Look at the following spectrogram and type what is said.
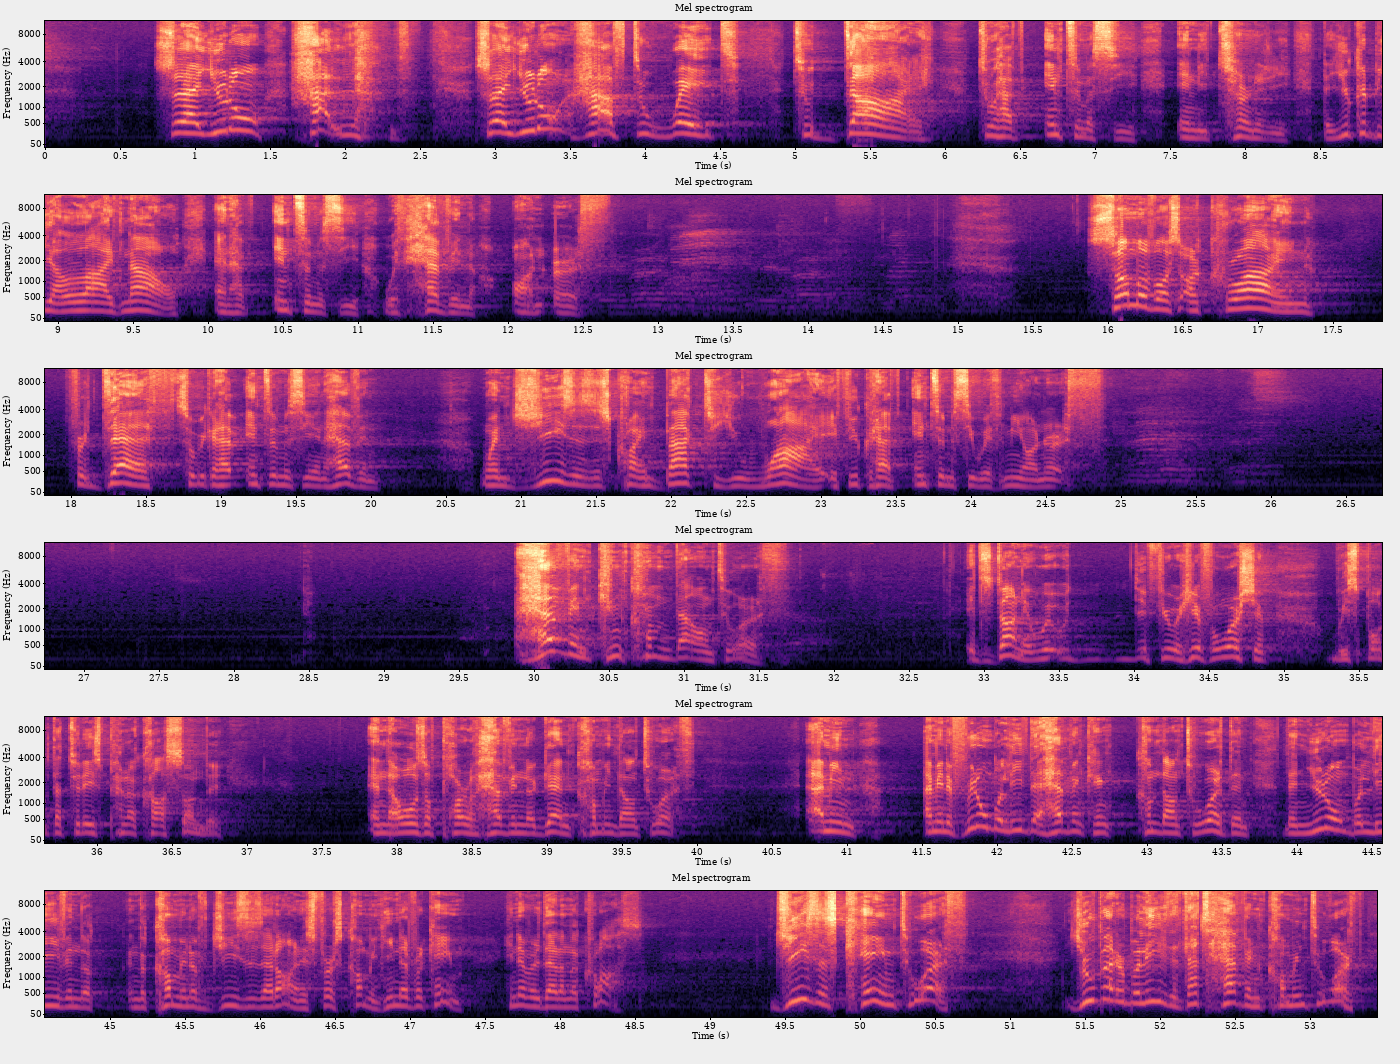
so that you don't have, so that you don't have to wait to die to have intimacy in eternity. That you could be alive now and have intimacy with heaven on earth. Some of us are crying for death so we can have intimacy in heaven. When Jesus is crying back to you, why, if you could have intimacy with me on earth? Heaven can come down to earth. It's done. If you were here for worship, we spoke that today's Pentecost Sunday. And that was a part of heaven again coming down to earth. I mean, I mean, if we don't believe that heaven can come down to earth, then, then you don't believe in the, in the coming of Jesus at all, in his first coming. He never came, he never died on the cross. Jesus came to earth. You better believe that that's heaven coming to earth.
